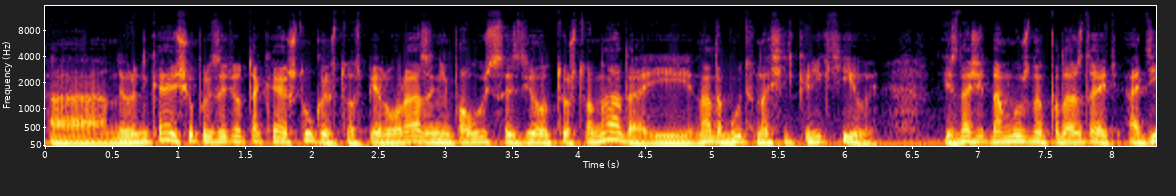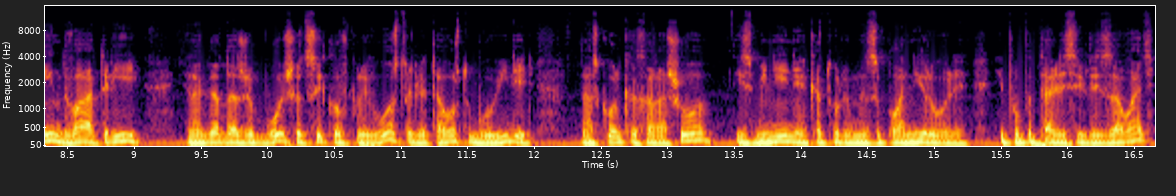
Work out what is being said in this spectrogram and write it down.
А наверняка еще произойдет такая штука, что с первого раза не получится сделать то, что надо, и надо будет вносить коррективы. И значит, нам нужно подождать один, два, три, иногда даже больше циклов производства для того, чтобы увидеть, насколько хорошо изменения, которые мы запланировали и попытались реализовать,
